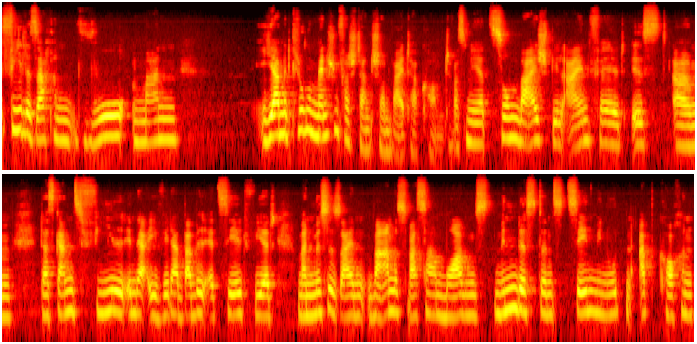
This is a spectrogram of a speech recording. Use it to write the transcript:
viele Sachen, wo man ja mit klugem Menschenverstand schon weiterkommt. Was mir zum Beispiel einfällt, ist, ähm, dass ganz viel in der Ayurveda-Bubble erzählt wird, man müsse sein warmes Wasser morgens mindestens zehn Minuten abkochen,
